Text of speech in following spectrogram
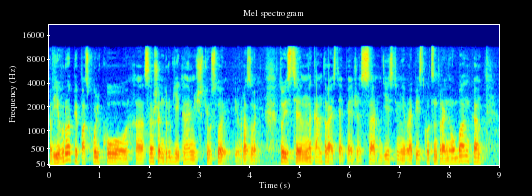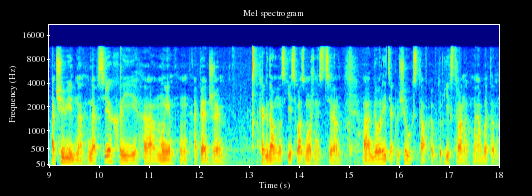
в Европе, поскольку э, совершенно другие экономические условия в еврозоне. То есть э, на контрасте, опять же, с действиями Европейского Центрального банка, очевидно для всех, и э, мы, опять же, когда у нас есть возможность говорить о ключевых ставках в других странах, мы об этом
